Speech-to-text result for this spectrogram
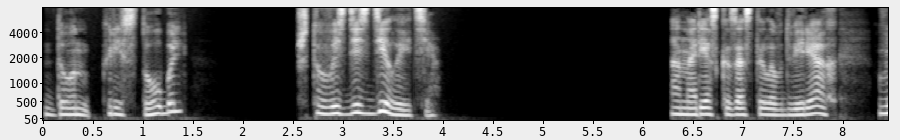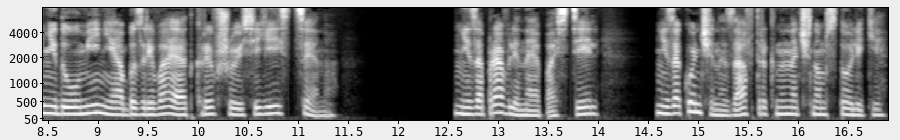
«Дон Кристобаль? Что вы здесь делаете?» Она резко застыла в дверях, в недоумении обозревая открывшуюся ей сцену. Незаправленная постель, незаконченный завтрак на ночном столике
